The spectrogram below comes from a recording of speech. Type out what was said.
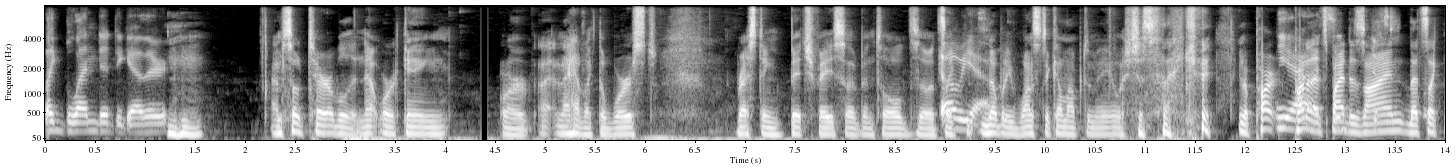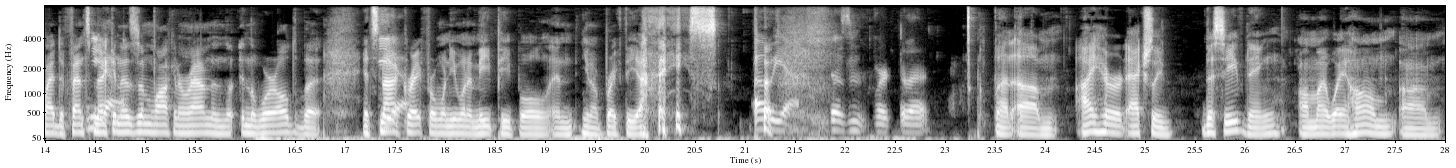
like blended together. mhm. I'm so terrible at networking, or and I have like the worst resting bitch face I've been told. So it's like Oh, yeah. nobody wants to come up to me, which is like you know part Yeah, part of that's by design. That's like my defense Yeah. mechanism walking around in the in the world. But it's not great for when you want to meet people and you know break the ice. Oh yeah, doesn't work for that. But um, I heard actually this evening on my way home, um,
